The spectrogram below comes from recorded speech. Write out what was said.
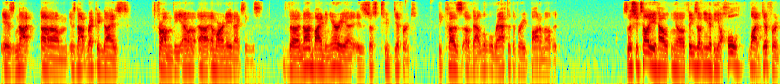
is not um, is not recognized from the uh, mRNA vaccines. The non-binding area is just too different because of that little raft at the very bottom of it. So this should tell you how you know things don't need to be a whole lot different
